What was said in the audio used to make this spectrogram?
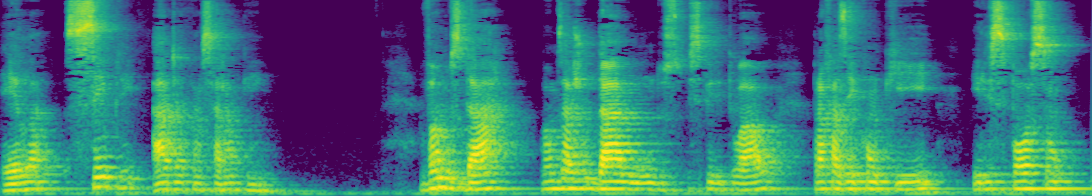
ela sempre há de alcançar alguém. Vamos dar, vamos ajudar o mundo espiritual para fazer com que eles possam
